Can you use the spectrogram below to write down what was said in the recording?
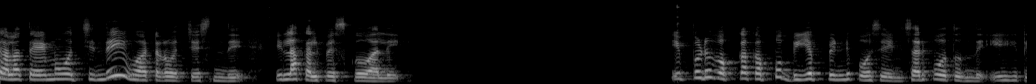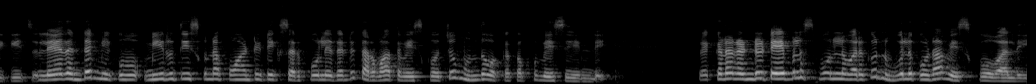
చాలా తేమ వచ్చింది వాటర్ వచ్చేసింది. ఇలా కలిపేసుకోవాలి. ఇప్పుడు ఒక్క కప్పు బియ్యం పిండి పోసేయండి సరిపోతుంది వీటికి లేదంటే మీకు మీరు తీసుకున్న క్వాంటిటీకి సరిపోలేదంటే తర్వాత వేసుకోవచ్చు. ముందు ఒక్క కప్పు వేసేయండి. ఇక్కడ రెండు టేబుల్ స్పూన్ల వరకు నువ్వులు కూడా వేసుకోవాలి.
